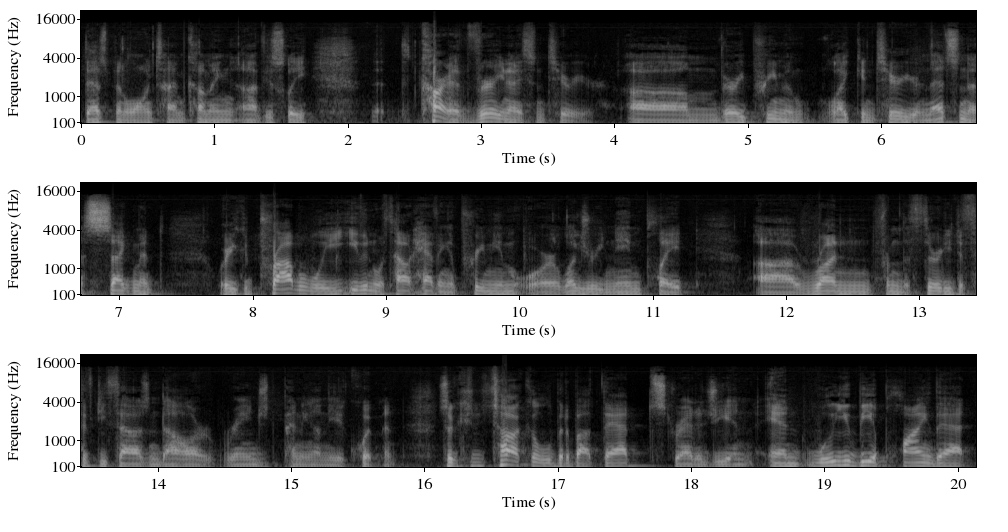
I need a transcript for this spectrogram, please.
that's been a long time coming. Obviously, the car had a very nice interior, um, very premium-like interior, and that's in a segment where you could probably, even without having a premium or luxury nameplate, uh, run from the thirty to fifty thousand dollar range, depending on the equipment. So, could you talk a little bit about that strategy, and and will you be applying that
